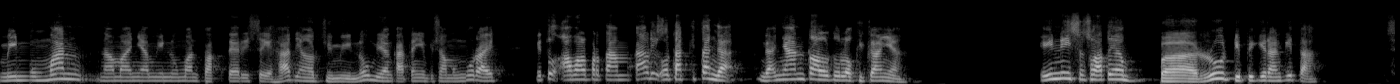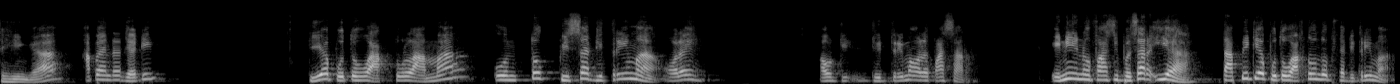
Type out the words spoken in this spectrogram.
minuman namanya minuman bakteri sehat yang harus diminum yang katanya bisa mengurai. Itu awal pertama kali otak kita nggak nggak nyantol tuh logikanya. Ini sesuatu yang baru di pikiran kita. Sehingga apa yang terjadi? Dia butuh waktu lama untuk bisa diterima oleh diterima oleh pasar. Ini inovasi besar, iya, tapi dia butuh waktu untuk bisa diterima.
